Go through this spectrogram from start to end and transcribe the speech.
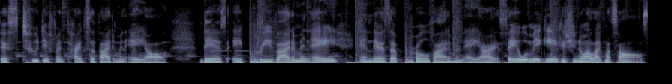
there's two different types of vitamin A, y'all. There's a pre vitamin A and there's a pro vitamin A. All right, say it with me again because you know I like my songs.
